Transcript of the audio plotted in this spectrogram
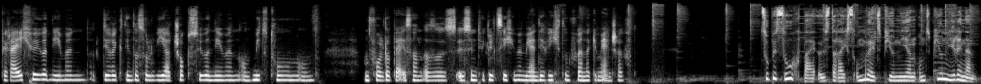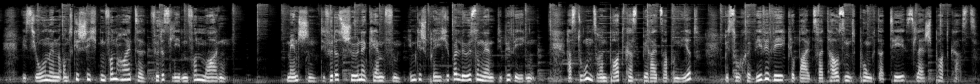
Bereiche übernehmen, direkt in der Solvia Jobs übernehmen und mittun und, und voll dabei sind. Also es, es entwickelt sich immer mehr in die Richtung von einer Gemeinschaft. Zu Besuch bei Österreichs Umweltpionieren und Pionierinnen. Visionen und Geschichten von heute für das Leben von morgen. Menschen, die für das Schöne kämpfen, im Gespräch über Lösungen, die bewegen. Hast du unseren Podcast bereits abonniert? Besuche www.global2000.at slash podcast.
